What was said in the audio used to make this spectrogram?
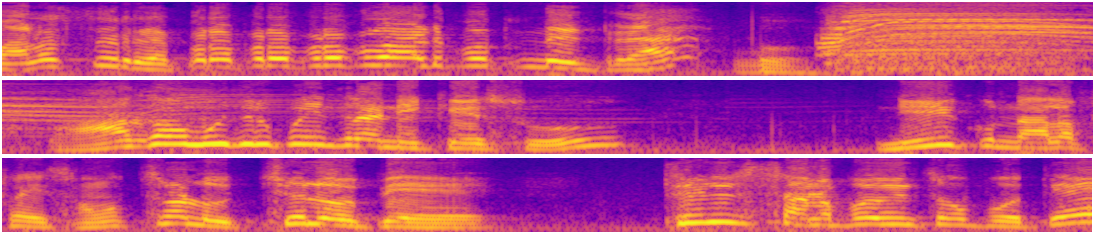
మనసు రెపరెపరెపరపలు ఆడిపోతుంది ఏంట్రా. బాగా ముదిరిపోయిందిరా నీ కేసు. నీకు నలభై సంవత్సరాలు వచ్చేలోపే థ్రిల్స్ అనుభవించకపోతే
